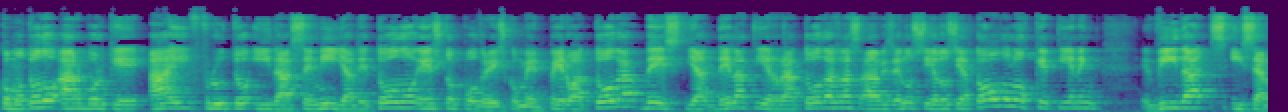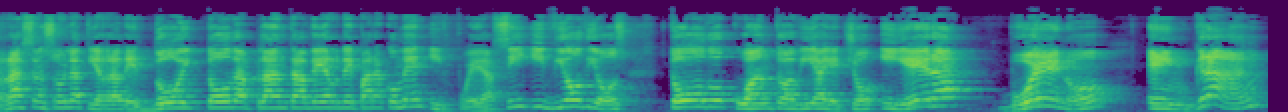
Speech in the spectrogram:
como todo árbol que hay fruto y da semilla, de todo esto podréis comer. Pero a toda bestia de la tierra, a todas las aves de los cielos y a todos los que tienen vida y se arrasan sobre la tierra, les doy toda planta verde para comer. Y fue así y vio Dios todo cuanto había hecho y era bueno en gran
